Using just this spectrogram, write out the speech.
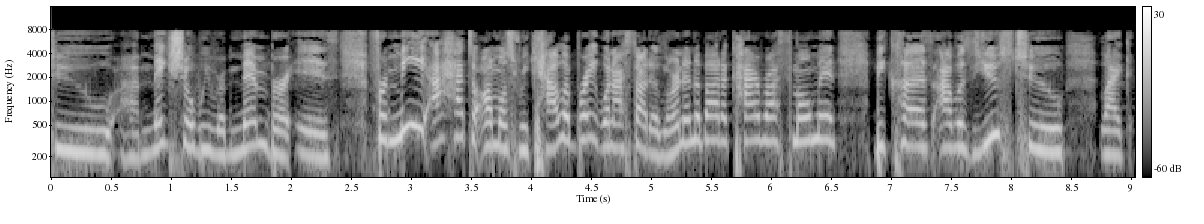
to uh, make sure we remember is, for me, I had to almost recalibrate when I started learning about a Kairos moment because I was used to like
